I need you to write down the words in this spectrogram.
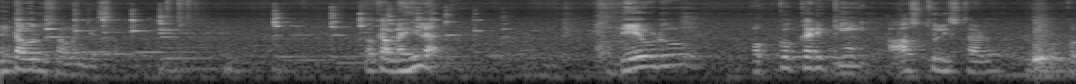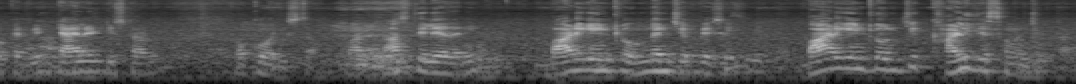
ఎంతవరకు సమంజసం ఒక మహిళ దేవుడు ఒక్కొక్కరికి ఆస్తులు ఇస్తాడు ఒక్కొక్కరికి టాలెంట్ ఇస్తాడు ఒక్కొక్కరికి ఇస్తాడు. వాళ్ళకి ఆస్తి లేదని బాడిగ ఇంట్లో ఉందని చెప్పేసి బాడిగ ఇంట్లో నుంచి ఖాళీ చేస్తామని చెప్తారు.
